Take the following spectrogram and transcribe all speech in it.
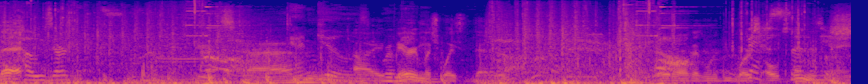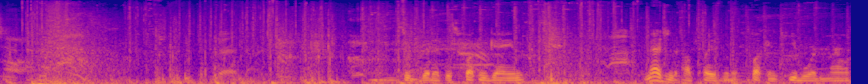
That poser. Ten kills I remaining. very much wasted that. Roadhog has one of the worst ults in this Too good at this fucking game. Imagine if I played with a fucking keyboard and mouse.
